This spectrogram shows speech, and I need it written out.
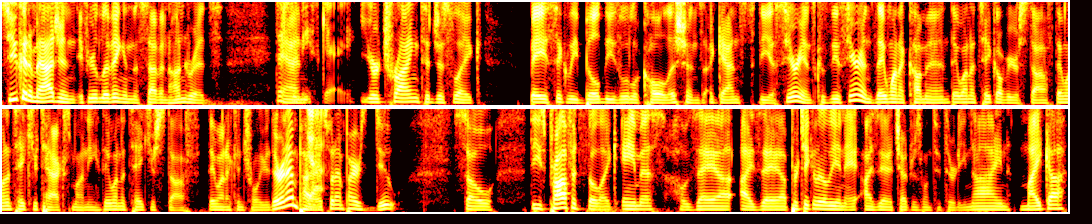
So you could imagine if you're living in the 700s, this would be scary you're trying to just like basically build these little coalitions against the Assyrians because the Assyrians they want to come in, they want to take over your stuff, they want to take your tax money, they want to take your stuff, they want to control you. They're an empire. Yeah. That's what empires do. So these prophets though like Amos, Hosea, Isaiah, particularly in Isaiah chapters 1 through 39, Micah,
